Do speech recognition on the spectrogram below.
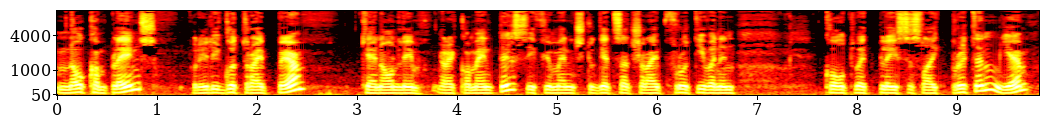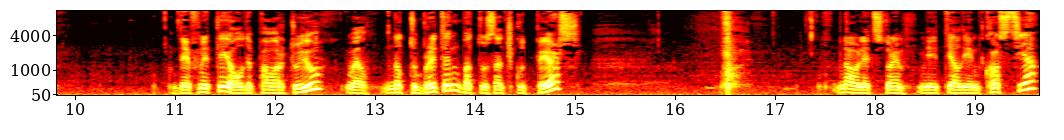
No complaints. Really good ripe pear. Can only recommend this if you manage to get such ripe fruit even in cold wet places like Britain. Yeah. Definitely all the power to you. Well, not to Britain, but to such good pears. Now let's try the Italian Coscia.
